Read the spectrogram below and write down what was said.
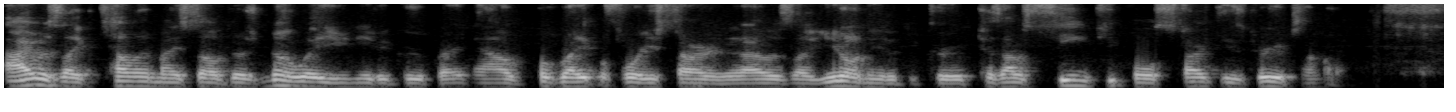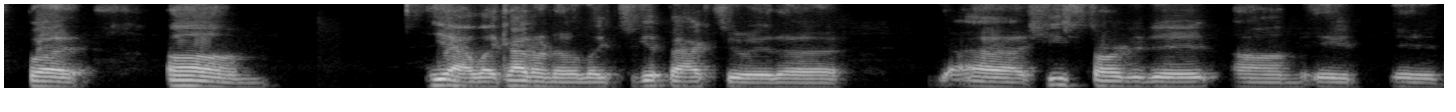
i was like telling myself there's no way you need a group right now but right before you started it i was like you don't need a group because i was seeing people start these groups i'm like but um yeah like i don't know like to get back to it uh uh, he started it. Um, it, it.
